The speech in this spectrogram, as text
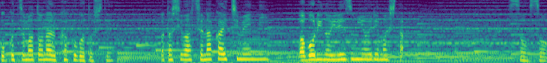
極妻となる覚悟として私は背中一面に和彫りの入れ墨を入れました。そうそう。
